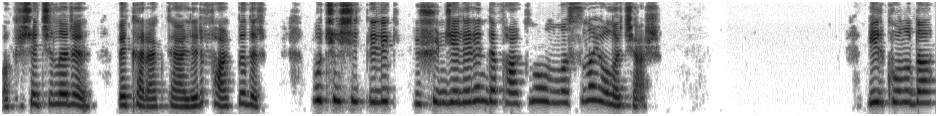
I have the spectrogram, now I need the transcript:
bakış açıları ve karakterleri farklıdır. Bu çeşitlilik düşüncelerin de farklı olmasına yol açar. Bir konuda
